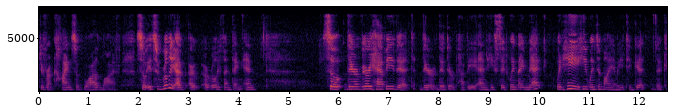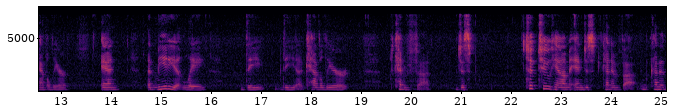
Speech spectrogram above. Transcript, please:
different kinds of wildlife. So it's really a, a, a really fun thing and. So they're very happy that they're that they're puppy, and he said when they met, when he he went to Miami to get the Cavalier, and immediately the the uh, Cavalier kind of uh, just took to him and just kind of uh, kind of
